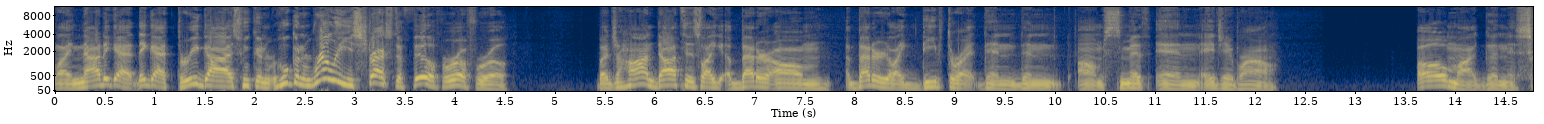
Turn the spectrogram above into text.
like now they got they got three guys who can who can really stretch the field for real for real. But Jahan Dotson's like a better um a better like deep threat than than um Smith and AJ Brown. Oh my goodness.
